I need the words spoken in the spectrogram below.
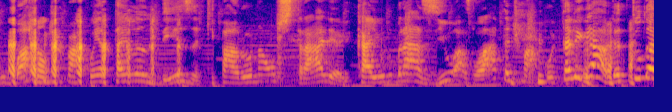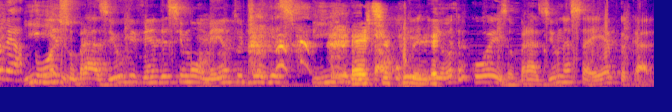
O barco de maconha tailandesa que parou na Austrália e caiu no Brasil, as latas de maconha. Tá ligado? É tudo E aleatório. isso, o Brasil vivendo esse momento de respiro É e tal. tipo e outra coisa, o Brasil nessa época, cara,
